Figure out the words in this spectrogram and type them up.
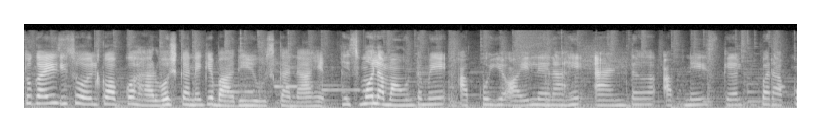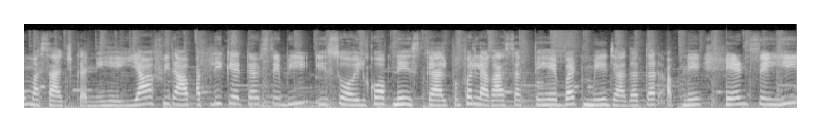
तो गाइज़ इस ऑयल को आपको हेयर वॉश करने के बाद ही यूज़ करना है। स्मॉल अमाउंट में आपको ये ऑयल लेना है एंड अपने स्कैल्प पर आपको मसाज करनी है, या फिर आप एप्लीकेटर से भी इस ऑयल को अपने स्कैल्प पर लगा सकते हैं बट मैं ज़्यादातर अपने हैंड से ही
